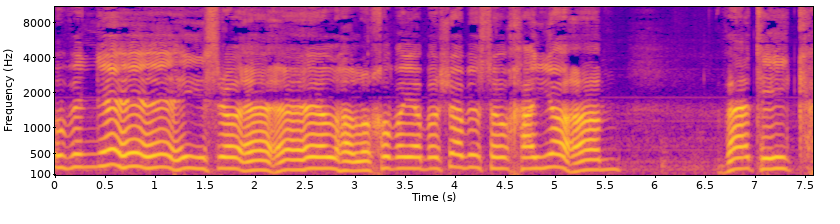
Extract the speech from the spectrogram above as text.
ובני ישראל הלכו ביבשה בסוך הים ותיקח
